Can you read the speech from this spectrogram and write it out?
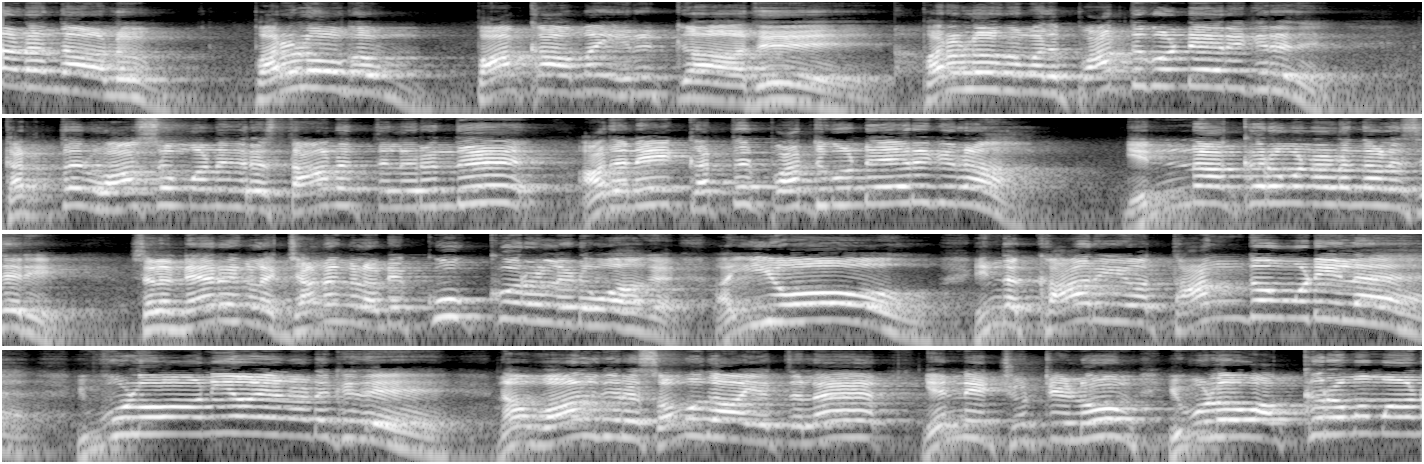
நடந்தாலும் பரலோகம் பார்க்காம இருக்காது. பரலோகம் அது பார்த்து கொண்டே இருக்கிறது. கர்த்தர் வாசம் பண்ணுகிற ஸ்தானத்திலிருந்து அதனை கர்த்தர் பார்த்து கொண்டே இருக்கிறார். என்ன அக்கிரமம் நடந்தாலும் சரி சில நேரங்களில் ஜனங்கள் அப்படியே கூக்குரல் இடுவாங்க. ஐயோ இந்த காரியம் தாங்க முடியல. இவ்வளோ அநியாயம் நடக்குது. நான் வாழ்கிற சமுதாயத்தில் என்னை சுற்றிலும் இவ்வளோ அக்கிரமமான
